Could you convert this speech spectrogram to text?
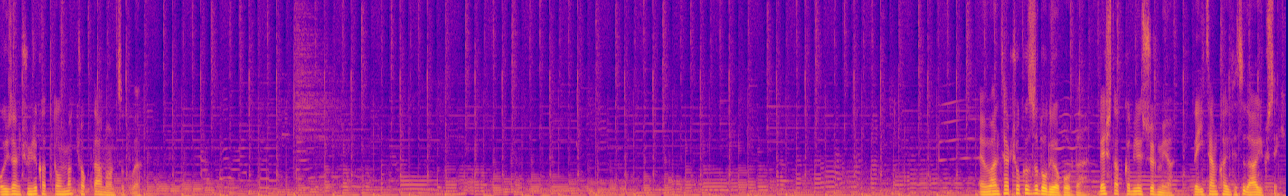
O yüzden üçüncü katta olmak çok daha mantıklı. Envanter çok hızlı doluyor burada. 5 dakika bile sürmüyor ve item kalitesi daha yüksek.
